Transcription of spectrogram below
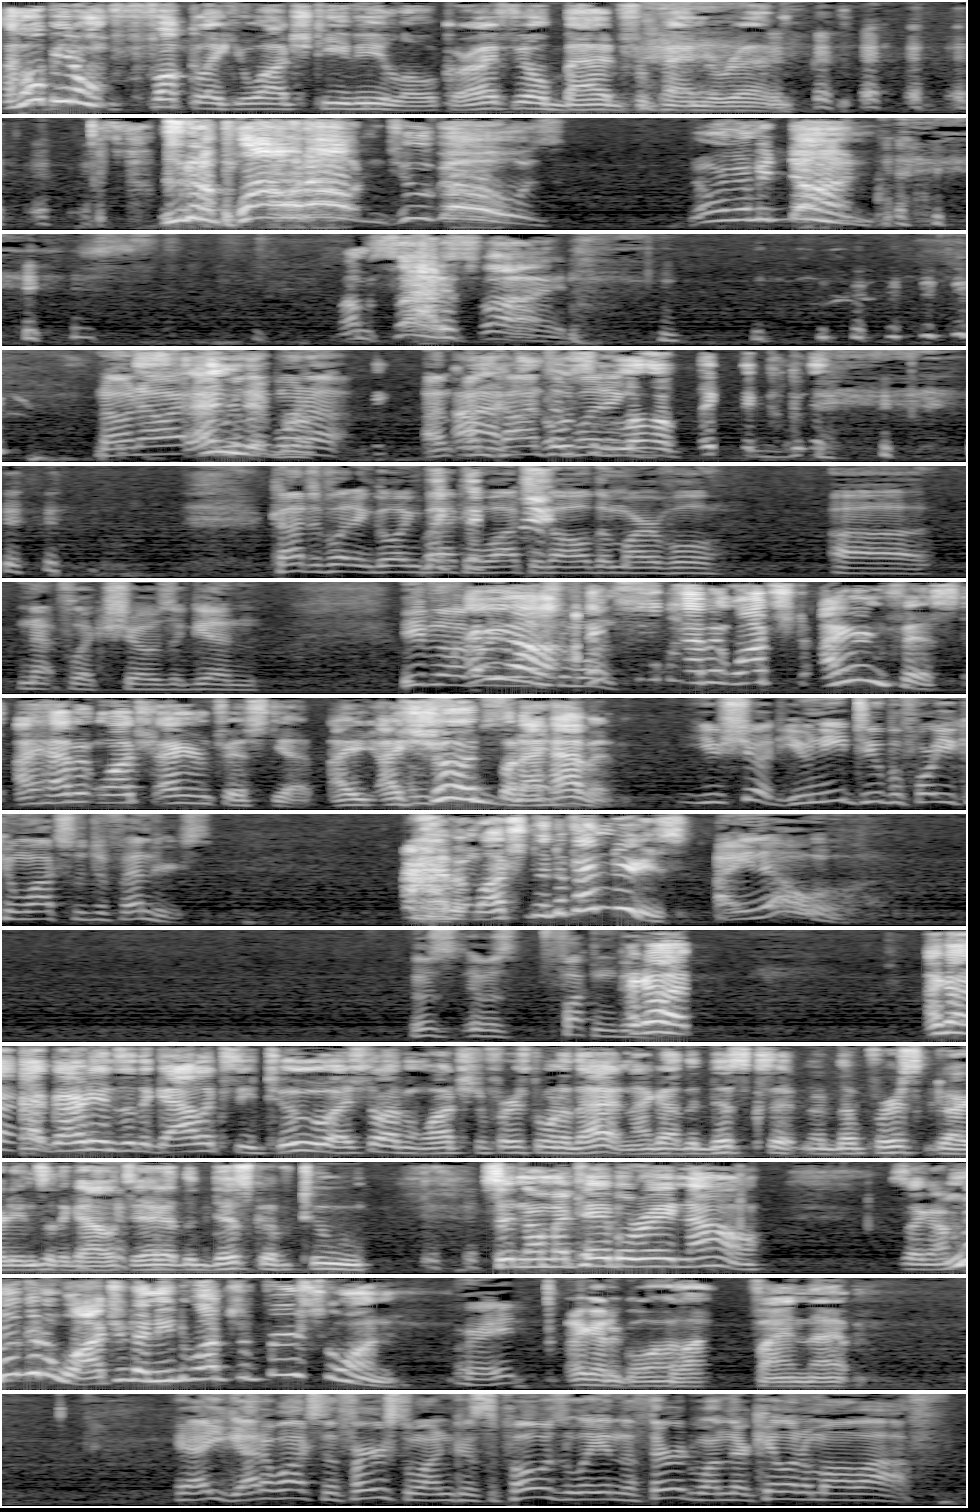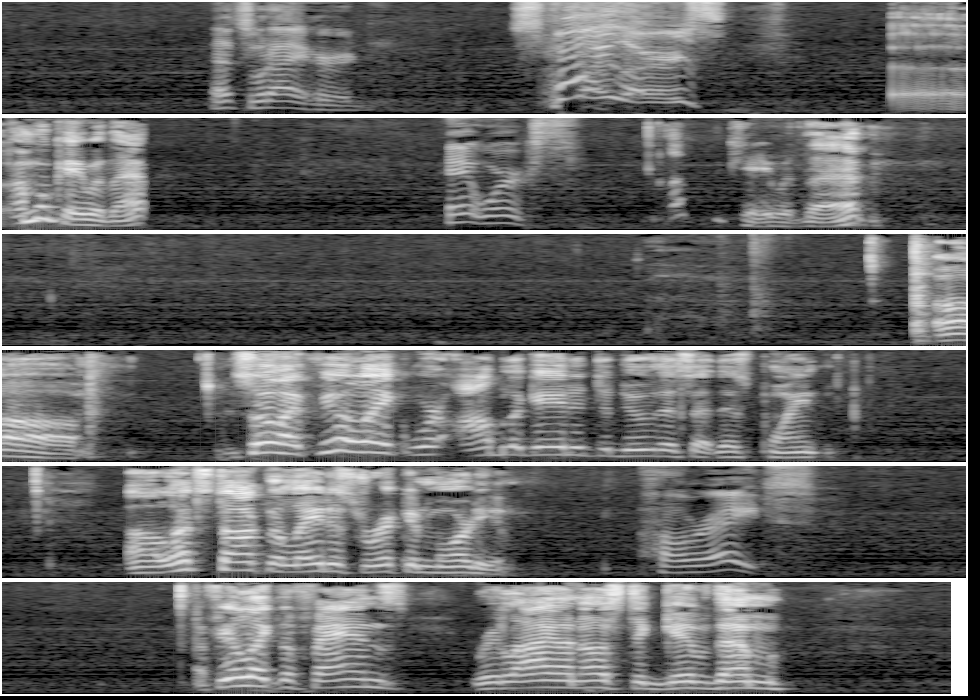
I hope you don't fuck like you watch TV, Loke, or I feel bad for Panda Red. I'm just gonna plow it out in two goes. Then we're gonna be done. I'm satisfied. No, now I, I really it, bro. want to. I'm, Ah, I'm some contemplating love. Lick the clit. contemplating going back and watching all the Marvel uh, Netflix shows again. Even though I've already I, uh, watched them once. I still haven't watched Iron Fist. I haven't watched Iron Fist yet. I, I should, but I haven't. You should. You need to before you can watch the Defenders. I haven't watched the Defenders. I know. It was it was fucking good. I got I got Guardians of the Galaxy 2. I still haven't watched the first one of that, and I got the disc sitting, the first Guardians of the Galaxy. I got the disc of two sitting on my table right now. It's like I'm not gonna watch it. I need to watch the first one. Right? I gotta go online find that. Yeah, you got to watch the first one because supposedly in the third one they're killing them all off. That's what I heard. Spoilers. I'm okay with that. It works. I'm okay with that. Oh, so I feel like we're obligated to do this at this point. Uh, let's talk the latest Rick and Morty. All right. I feel like the fans rely on us to give them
